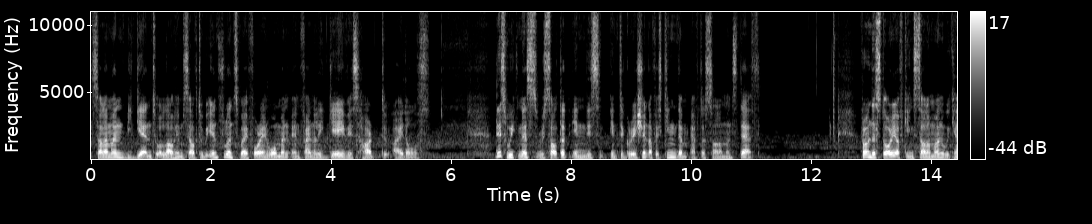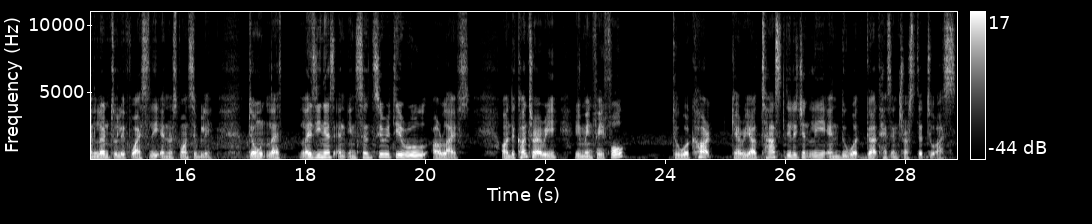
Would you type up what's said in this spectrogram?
Solomon began to allow himself to be influenced by foreign women and finally gave his heart to idols. This weakness resulted in disintegration of his kingdom after Solomon's death. From the story of King Solomon, we can learn to live wisely and responsibly. Don't let laziness and insincerity rule our lives. On the contrary, remain faithful to work hard, carry out tasks diligently, and do what God has entrusted to us.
